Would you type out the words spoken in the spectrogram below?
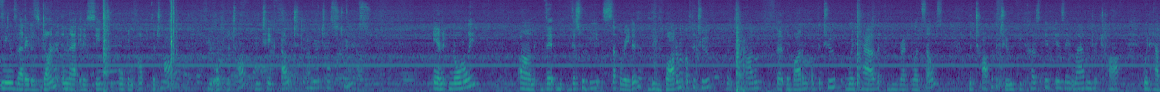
means that it is done and that it is safe to open up the top. You open the top, you take out your test tubes. And normally, um, that this would be separated. The bottom of the tube, the bottom, the, the bottom of the tube would have the red blood cells. The top of the tube, because it is a lavender top, would have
